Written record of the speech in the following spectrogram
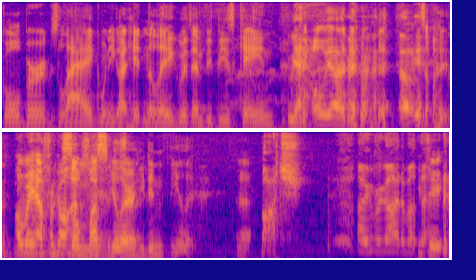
Goldberg's lag when he got hit in the leg with MVP's cane. Yeah. like, oh yeah. Oh, yeah. so, oh wait, I forgot. so I'm supposed to do muscular, he didn't feel it. Uh, Botch. I forgot about He took,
